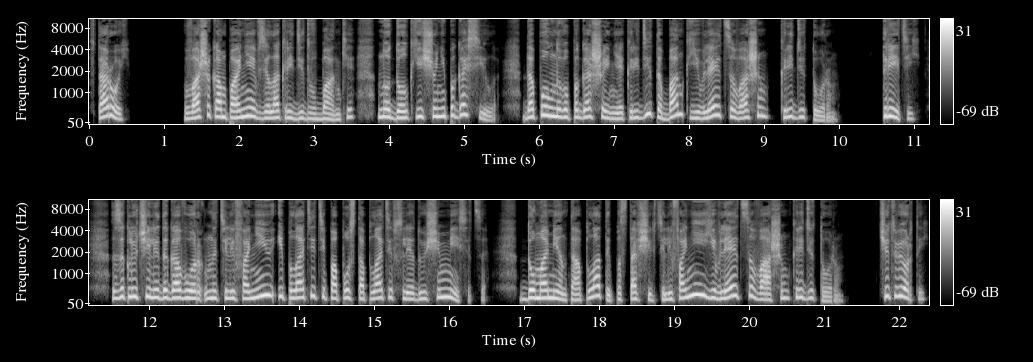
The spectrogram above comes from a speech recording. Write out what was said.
Второй. Ваша компания взяла кредит в банке, но долг еще не погасила. До полного погашения кредита банк является вашим кредитором. Третий. Заключили договор на телефонию и платите по постоплате в следующем месяце. До момента оплаты поставщик телефонии является вашим кредитором. Четвертый.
